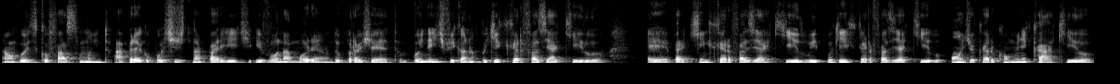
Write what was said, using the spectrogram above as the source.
É uma coisa que eu faço muito. Aprego post-it na parede e vou namorando o projeto. Vou identificando por que, que eu quero fazer aquilo é, para quem que eu quero fazer aquilo e por que, que eu quero fazer aquilo, onde eu quero comunicar aquilo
